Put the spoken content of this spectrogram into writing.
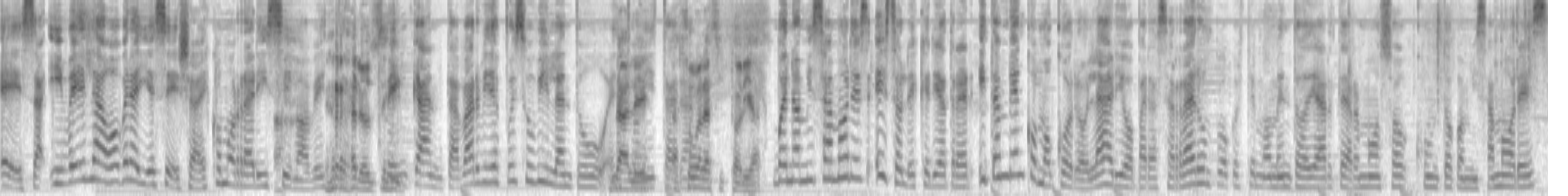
esa, y ves la obra y es ella, es como rarísima, ¿viste? Ah, raro, sí. Me encanta. Barbie, después subila en tu, en tu Instagram. subo las historias. Bueno, mis amores, eso les quería traer. Y también como corolario, para cerrar un poco este momento de arte hermoso junto con mis amores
